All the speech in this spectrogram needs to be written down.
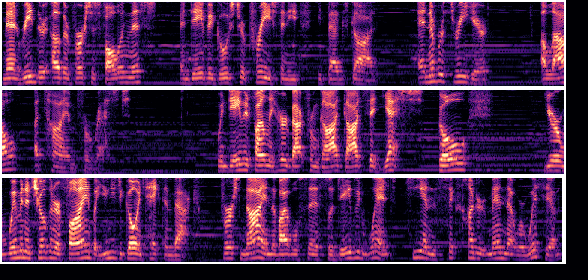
Man, read the other verses following this, and David goes to a priest and he, he begs God. And number three here, allow a time for rest. When David finally heard back from God, God said, Yes, go. Your women and children are fine, but you need to go and take them back. Verse 9, the Bible says So David went, he and the 600 men that were with him,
